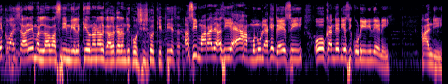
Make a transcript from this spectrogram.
ਇੱਕ ਵਾਰ ਸਾਰੇ ਮੁਹੱਲਾ ਵਾਸੀ ਮਿਲ ਕੇ ਉਹਨਾਂ ਨਾਲ ਗੱਲ ਕਰਨ ਦੀ ਕੋਸ਼ਿਸ਼ ਕੋਈ ਕੀਤੀ ਹੈ ਸਰ? ਅਸੀਂ ਮਹਾਰਾਜ ਅਸੀਂ ਇਹ ਮੈਨੂੰ ਲੈ ਕੇ ਗਏ ਸੀ ਉਹ ਕਹਿੰਦੇ ਜੀ ਅਸੀਂ ਕੁੜੀ ਨਹੀਂ ਦੇਣੀ। ਹਾਂਜੀ।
